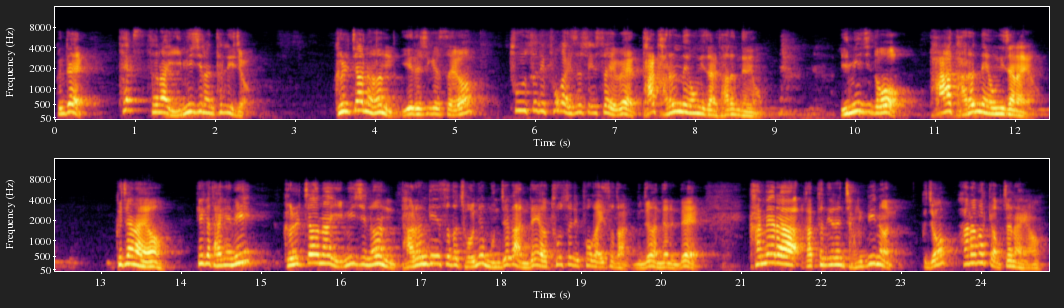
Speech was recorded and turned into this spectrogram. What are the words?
근데 텍스트나 이미지는 틀리죠. 글자는 이해되시겠어요? 2, 3, 4가 있을 수 있어요. 왜? 다 다른 내용이잖아요. 다른 내용. 이미지도 다 다른 내용이잖아요. 그잖아요. 그러니까 당연히 글자나 이미지는 다른 게 있어도 전혀 문제가 안 돼요. 2, 3, 4가 있어도 문제가 안 되는데 카메라 같은 이런 장비는 그죠? 하나밖에 없잖아요.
